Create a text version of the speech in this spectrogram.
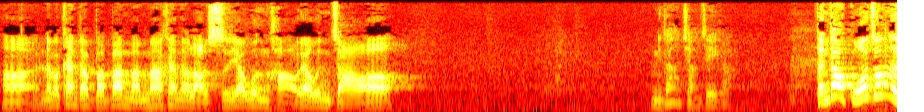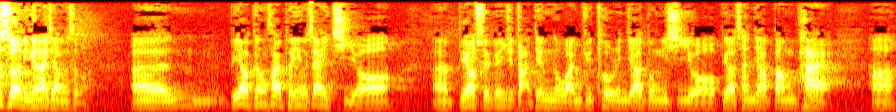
啊，那么看到爸爸妈妈、看到老师要问好，要问早哦。你当然讲这个，等到国中的时候，你跟他讲什么？呃，不要跟坏朋友在一起哦，呃，不要随便去打电动玩具、偷人家东西哦，不要参加帮派啊，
